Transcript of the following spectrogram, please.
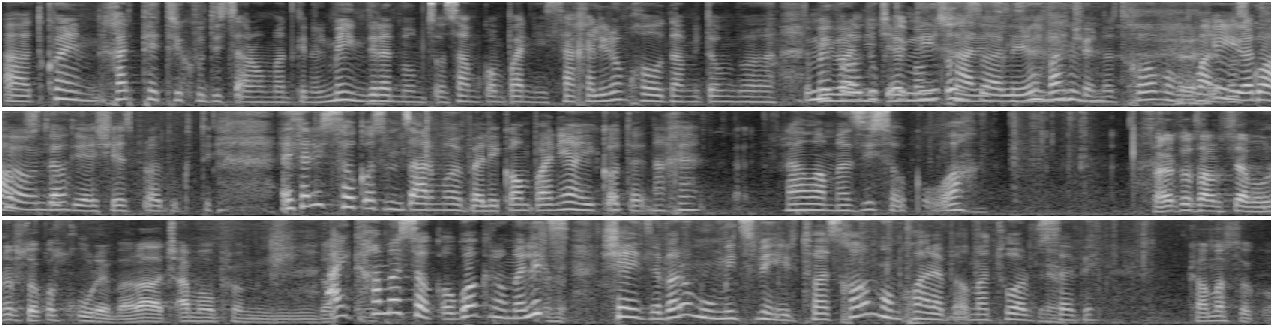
თქვენ ხარ თეთრი ქუდის წარმომადგენელი. მე იმდენად მომწონს ამ კომპანიის სახელი, რომ მხოლოდ ამიტომ მივანიჭებდი ხარისხს. ბაჩვენოთ ხო, მომხმარებელს გვაქვს სტუდიაში ეს პროდუქტი. ეს არის სოკოს მწარმოებელი კომპანია იკოტე, ნახე. რა ლამაზი სოკოა. საერთოდ ამ სიამოვნებს სოკოს ყურება რა, ჭამა უფრო მინდა. აი, ხამა სოკო გვაქვს, რომელიც შეიძლება რომ უმიც მიირთვას ხო, მომხმარებელმა თუ არ ვცები. ხამა სოკო.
